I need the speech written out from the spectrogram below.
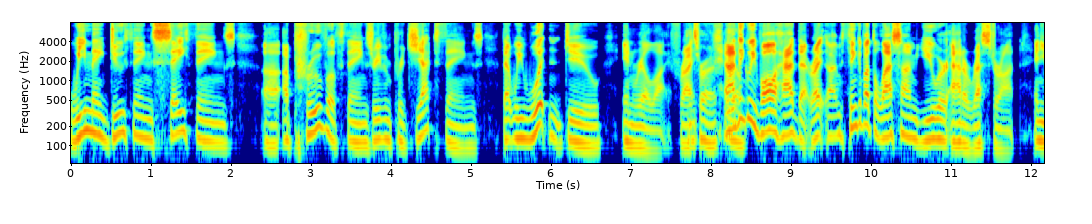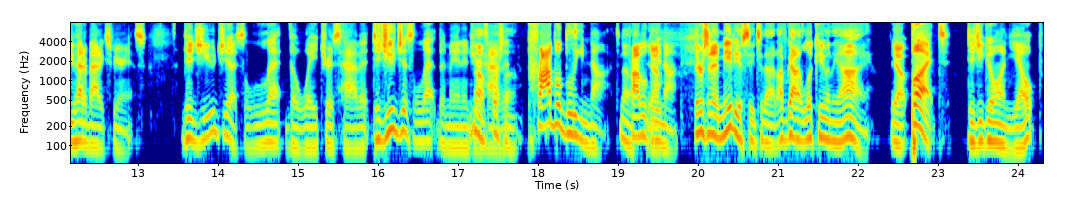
we may do things, say things uh, approve of things or even project things that we wouldn't do in real life, right? That's right. And Yeah. I think we've all had that, right? I mean, think about the last time you were at a restaurant and you had a bad experience. Did you just let the waitress have it? Did you just let the manager No, of have course it? not. Probably not. No. Probably Yeah. not. There's an immediacy to that. I've got to look you in the eye. Yep. But did you go on Yelp?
